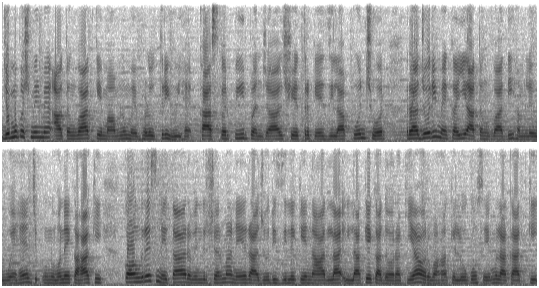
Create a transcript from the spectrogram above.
जम्मू कश्मीर में आतंकवाद के मामलों में बढ़ोतरी हुई है, खासकर पीर पंजाल क्षेत्र के जिला पुंछ और राजौरी में कई आतंकवादी हमले हुए हैं। उन्होंने कहा कि कांग्रेस नेता रविंद्र शर्मा ने राजौरी ज़िले के नारला इलाके का दौरा किया और वहाँ के लोगों से मुलाकात की।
